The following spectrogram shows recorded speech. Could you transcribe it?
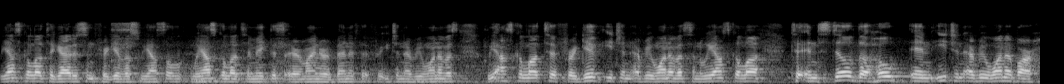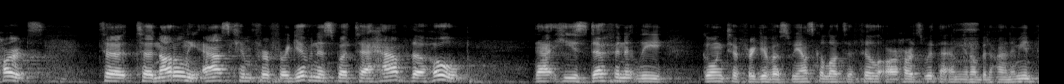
We ask Allah to guide us and forgive us. We ask, we ask Allah to make this a reminder of benefit for each and every one of us. We ask Allah to forgive each and every one of us. And we ask Allah to instill the hope in each and every one of our hearts to, to not only ask Him for forgiveness, but to have the hope that He's definitely going to forgive us. We ask Allah to fill our hearts with that. Amin Rabbil Alameen.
